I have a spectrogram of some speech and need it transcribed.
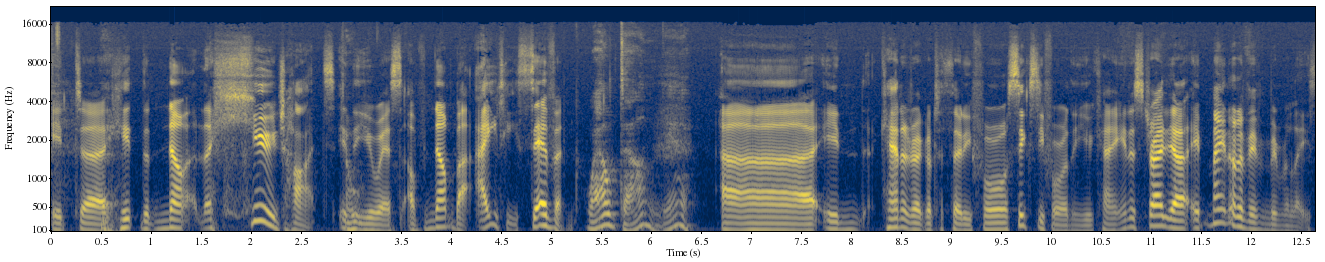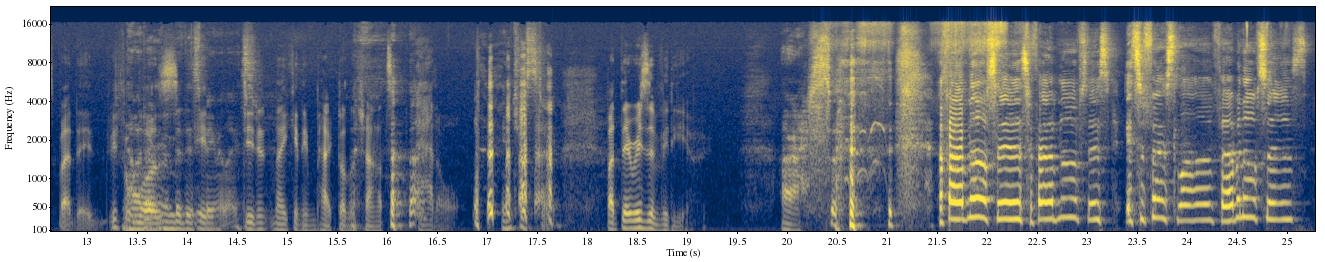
It uh, hit the no the huge heights in the US of number eighty seven. well done. Yeah. Uh, in Canada, it got to 34, 64 in the UK. In Australia, it may not have even been released, but it, if No, it was, it didn't make an impact on the charts at all. Interesting. But there is a video. All right. a Fabnopsis, a Fabnopsis. It's a first love, Fabnopsis.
